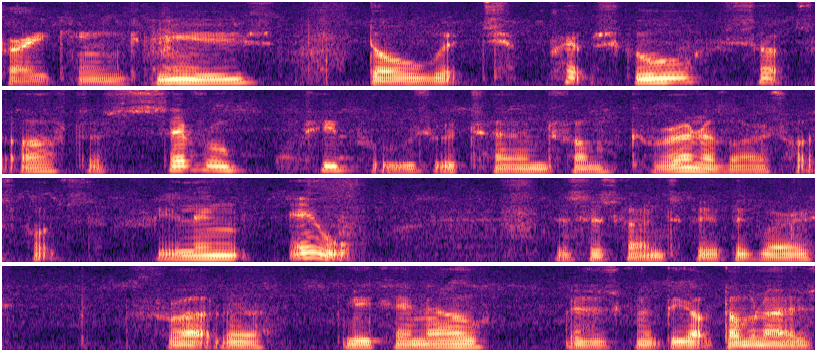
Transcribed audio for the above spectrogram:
Breaking news, Dulwich Prep School shuts after several pupils returned from coronavirus hotspots feeling ill. This is going to be a big worry throughout the UK now. This is going to be like dominoes.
